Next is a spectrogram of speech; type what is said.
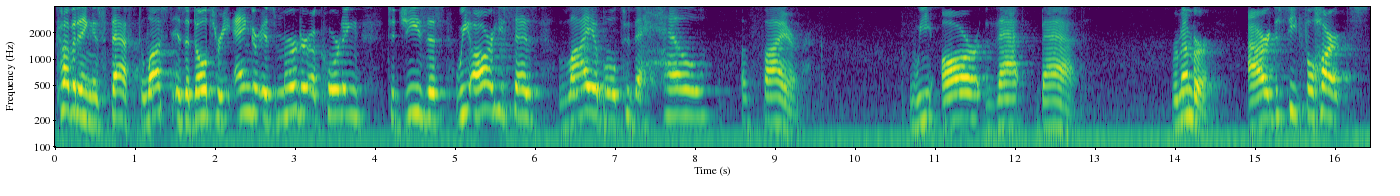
Coveting is theft, lust is adultery, anger is murder according to Jesus. We are, he says, liable to the hell of fire. We are that bad. Remember, our deceitful hearts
